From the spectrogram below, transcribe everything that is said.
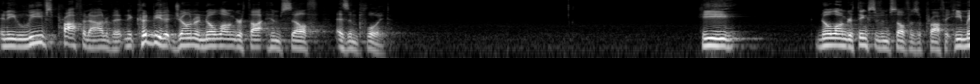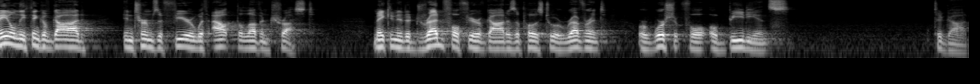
and he leaves prophet out of it. And it could be that Jonah no longer thought himself as employed. He no longer thinks of himself as a prophet. He may only think of God in terms of fear without the love and trust, making it a dreadful fear of God as opposed to a reverent or worshipful obedience to God.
